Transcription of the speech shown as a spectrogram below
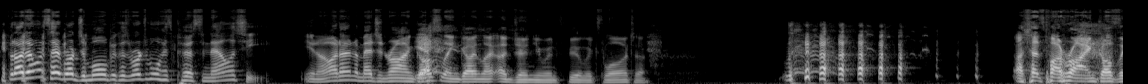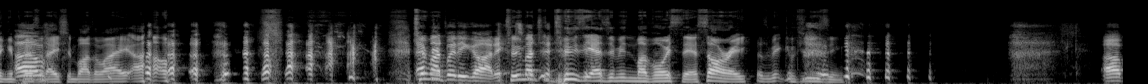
but I don't want to say Roger Moore because Roger Moore has personality. You know, I don't imagine Ryan Gosling yeah. going like a genuine Felix Leiter. oh, that's my Ryan Gosling um, impersonation, by the way. Um, too Everybody much, got it. too much enthusiasm in my voice there. Sorry, it was a bit confusing. Uh,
